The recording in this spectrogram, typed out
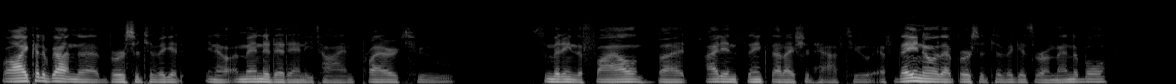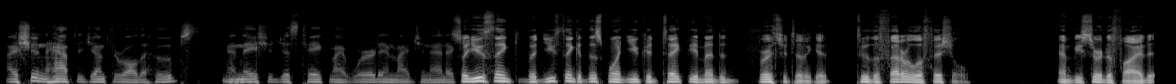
Well, I could have gotten the birth certificate, you know, amended at any time prior to submitting the file, but I didn't think that I should have to. If they know that birth certificates are amendable, I shouldn't have to jump through all the hoops, and they should just take my word and my genetics. So you think, but you think at this point you could take the amended birth certificate to the federal official and be certified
